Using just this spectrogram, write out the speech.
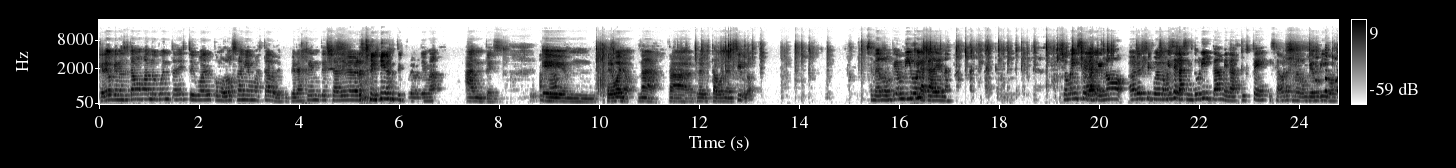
Creo que nos estamos dando cuenta de esto igual como dos años más tarde, porque la gente ya debe haber tenido este problema antes. Eh, pero bueno, nada, está- creo que está bueno decirlo. Se me rompió en vivo la cadena. Yo me hice la que no. Ahora sí podemos... Yo me hice la cinturita, me la ajusté y ahora se me rompió en vivo.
